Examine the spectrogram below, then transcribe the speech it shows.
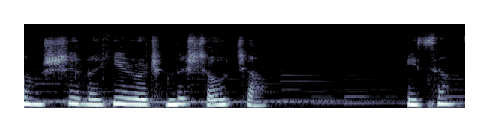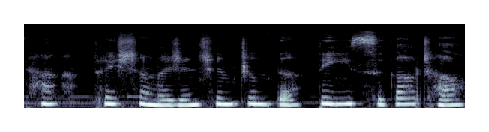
弄湿了叶若晨的手掌。也将他推上了人生中的第一次高潮。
